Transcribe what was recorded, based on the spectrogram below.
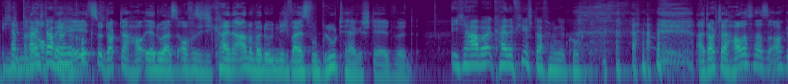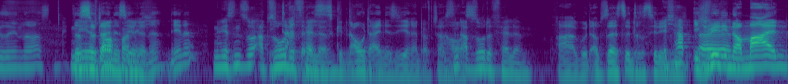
Ich hab wie drei Staffeln geguckt. so Dr. Ja, du hast offensichtlich keine Ahnung, weil du nicht weißt, wo Blut hergestellt wird. Ich habe keine vier Staffeln geguckt. Ah, Dr. House hast du auch gesehen oder was? Das Nee, ist so das deine Serie, ne? Nee, ne? Nee, das sind so absurde dachte, Fälle. Das ist genau deine Serie, Dr. Das sind House. absurde Fälle. Ah, gut, aber das interessiert dich Ich nicht. ich will äh, die normalen,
